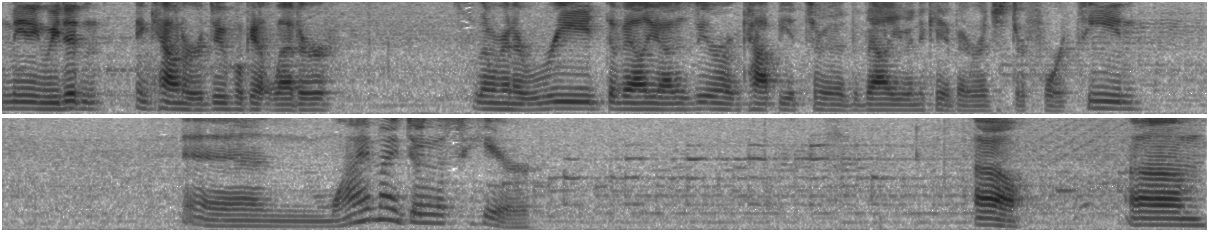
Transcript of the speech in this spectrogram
Meaning we didn't encounter a duplicate letter. So then we're going to read the value out of zero and copy it to the value indicated by register 14. And why am I doing this here? Oh. Um,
